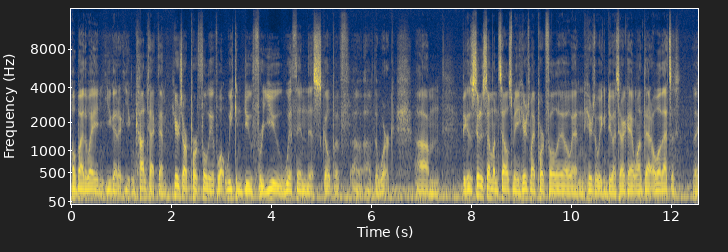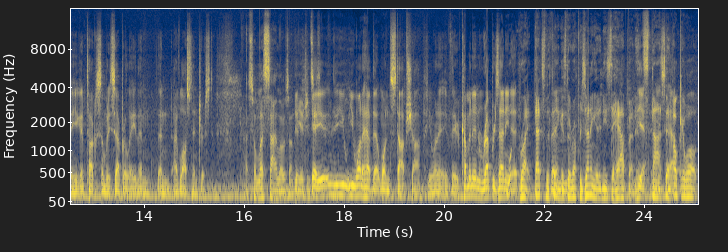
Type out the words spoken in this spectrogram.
Oh, by the way, you got you can contact them. Here's our portfolio of what we can do for you within this scope of of, of the work. Um, because as soon as someone tells me, "Here's my portfolio and here's what we can do," and say, "Okay, I want that," oh, well, that's a then you got to talk to somebody separately. Then then I've lost interest. Uh, so less silos on the agency. Yeah, side. you, you, you want to have that one stop shop. You want to if they're coming in and representing it. Right. That's the thing is they're representing it. It needs to happen. Yeah, It's it not needs to that, happen. okay, well,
